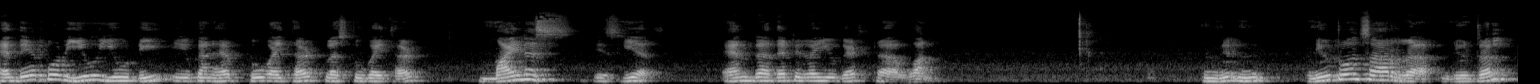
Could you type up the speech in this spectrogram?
And therefore UUD, you can have 2 by 3rd plus 2 by 3rd. Minus is here and uh, that is why you get uh, 1. N neutrons are uh, neutral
